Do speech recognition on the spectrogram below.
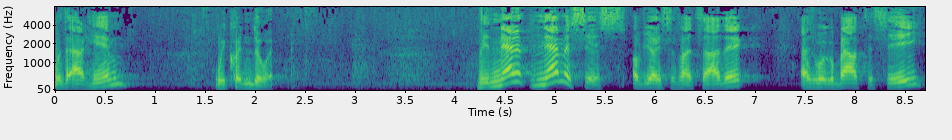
Without him, we couldn't do it. The ne- nemesis of Yosef Hatzadik, as we're about to see,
